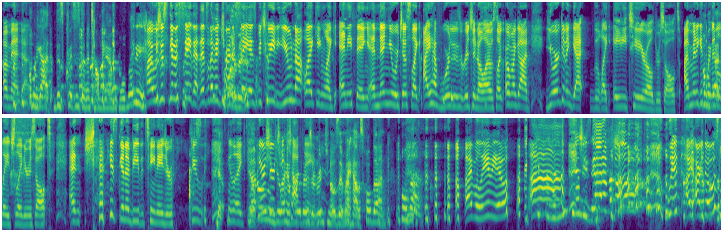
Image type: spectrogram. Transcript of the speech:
Amanda. Oh my god, this quiz is going to tell me I'm an old lady. I was just gonna say that. That's what I've been trying to say. is. between you not liking like anything, and then you were just like, "I have Werther's original." I was like, "Oh my god, you're gonna get the like 82 year old result. I'm gonna get Oh the middle aged lady result, and Shandy's gonna be the teenager." She's Yep. like, "Here's your do I have TikTok Werther's name." originals in my house. Hold on, hold on. I believe you. I keep them in the candy She's got a phone with. Are, are those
